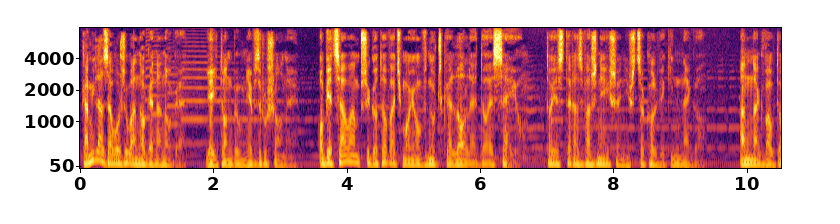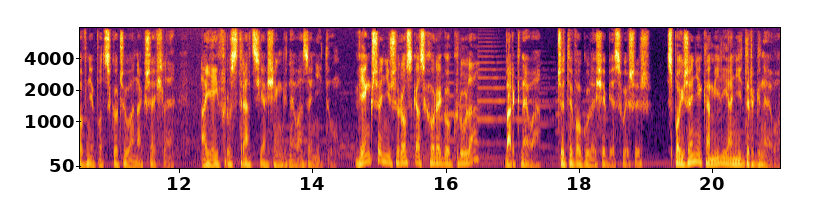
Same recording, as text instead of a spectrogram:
Kamila założyła nogę na nogę. Jej ton był niewzruszony. Obiecałam przygotować moją wnuczkę Lolę do eseju. to jest teraz ważniejsze niż cokolwiek innego. Anna gwałtownie podskoczyła na krześle, a jej frustracja sięgnęła zenitu. Większe niż rozkaz chorego króla? Warknęła. Czy ty w ogóle siebie słyszysz? Spojrzenie Kamili ani drgnęło.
